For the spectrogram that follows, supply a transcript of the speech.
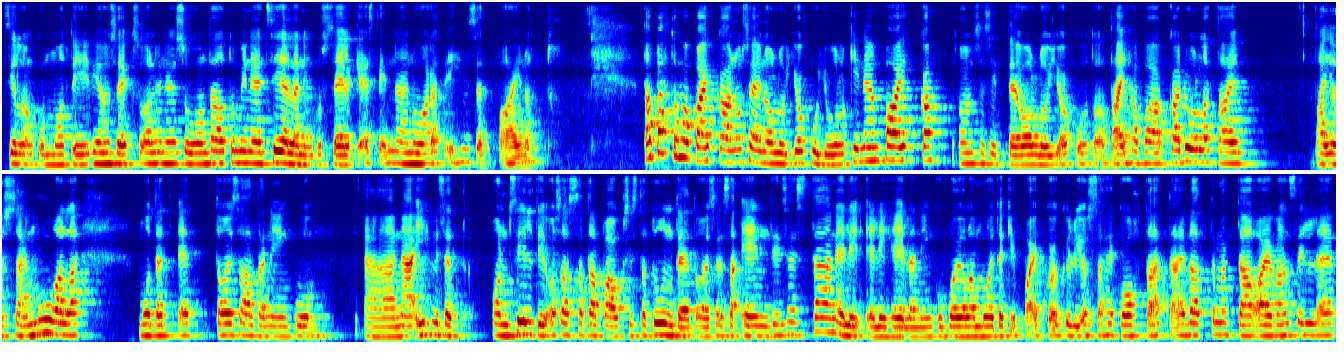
silloin, kun motiivi on seksuaalinen suuntautuminen, että siellä niin kuin selkeästi nämä nuoret ihmiset painottuu. Tapahtumapaikka on usein ollut joku julkinen paikka, on se sitten ollut joku tuota, ihan vaan kadulla tai, tai jossain muualla, mutta et, et toisaalta niin kuin, ää, nämä ihmiset on silti osassa tapauksista tuntee toisensa entisestään, eli, eli heillä niin kuin voi olla muitakin paikkoja kyllä, jossa he kohtaa, että ei välttämättä ole aivan silleen,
